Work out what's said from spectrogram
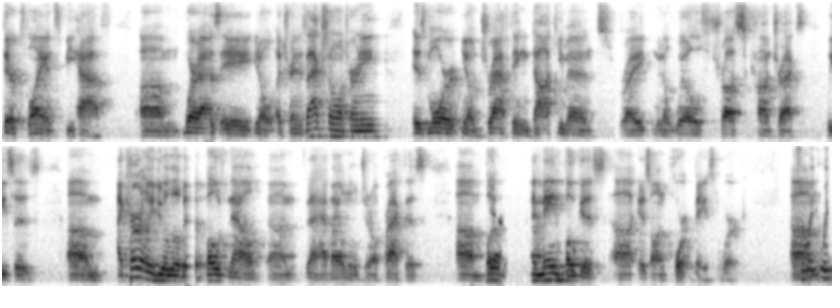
their client's behalf. Um, whereas a you know a transactional attorney is more you know drafting documents right? You know wills trusts contracts leases. Um, i currently do a little bit of both now um, i have my own little general practice. Um, but yeah. my main focus uh, is on court based work. So when, um, when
